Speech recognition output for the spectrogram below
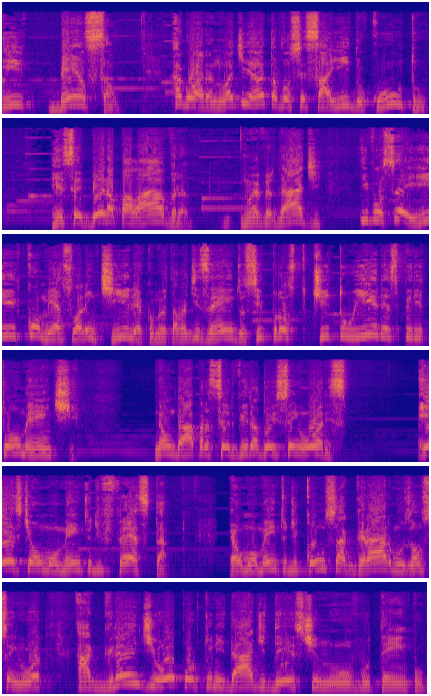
E bênção. Agora, não adianta você sair do culto, receber a palavra, não é verdade? E você ir comer a sua lentilha, como eu estava dizendo, se prostituir espiritualmente. Não dá para servir a dois senhores. Este é um momento de festa. É o momento de consagrarmos ao Senhor a grande oportunidade deste novo tempo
